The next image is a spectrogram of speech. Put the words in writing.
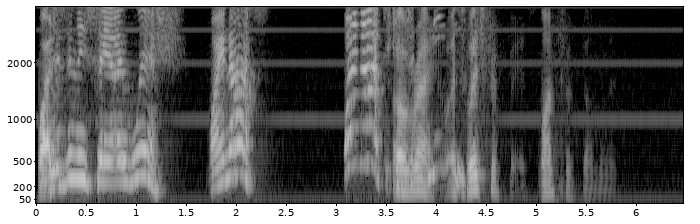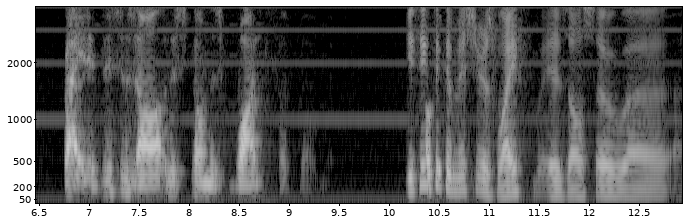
Why doesn't he say, I wish? Why not? Why not? Oh, It's a right. movie. It's wish for it's want fulfillment. Right. This is all, this film is want fulfillment. Do you think the commissioner's wife is also? Uh, uh,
